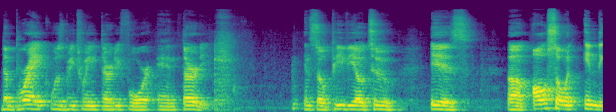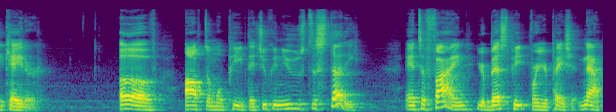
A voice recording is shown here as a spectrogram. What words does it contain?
The break was between 34 and 30. And so PVO2 is um, also an indicator of optimal PEEP that you can use to study and to find your best PEEP for your patient. Now,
